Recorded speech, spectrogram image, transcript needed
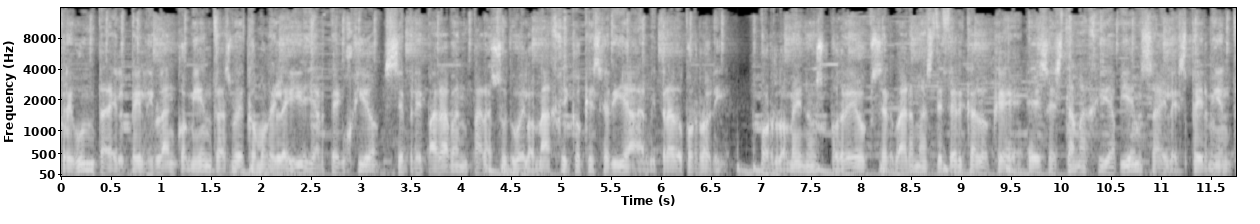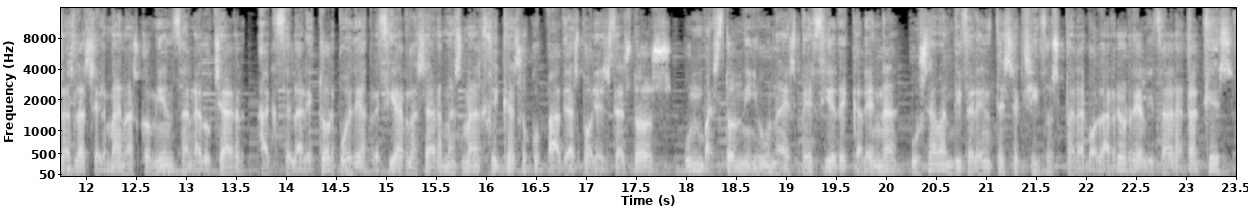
Pregunta el peli blanco mientras ve cómo Lelei y Arpegio se preparaban para su duelo mágico que sería arbitrado por Rory. Por lo menos podré observar más de cerca lo que es esta magia piensa el Esper mientras las hermanas comienzan a luchar, Accelerator puede apreciar las armas mágicas ocupadas por estas dos, un bastón y una especie de cadena, usaban diferentes hechizos para volar o realizar ataques,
